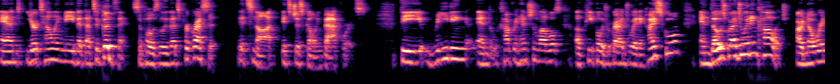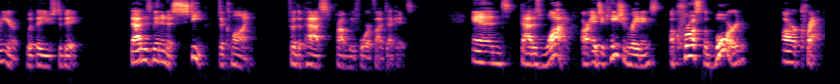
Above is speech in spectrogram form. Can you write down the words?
And you're telling me that that's a good thing. Supposedly that's progressive. It's not, it's just going backwards. The reading and comprehension levels of people who are graduating high school and those graduating college are nowhere near what they used to be. That has been in a steep decline for the past probably four or five decades. And that is why our education ratings across the board are crap.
